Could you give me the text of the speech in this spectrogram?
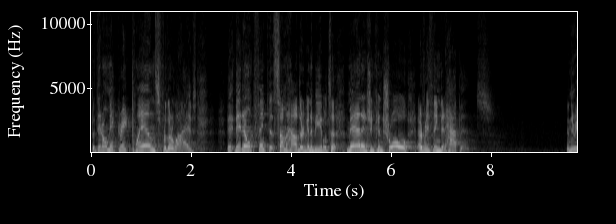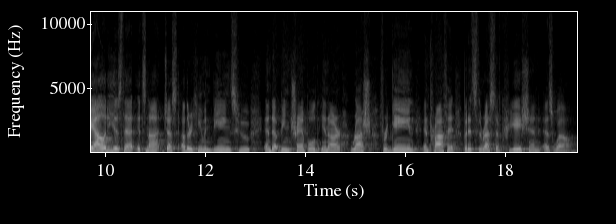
But they don't make great plans for their lives. They, they don't think that somehow they're going to be able to manage and control everything that happens. And the reality is that it's not just other human beings who end up being trampled in our rush for gain and profit, but it's the rest of creation as well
